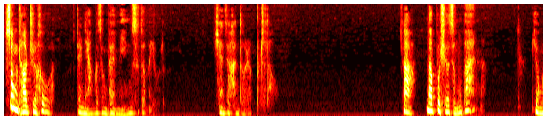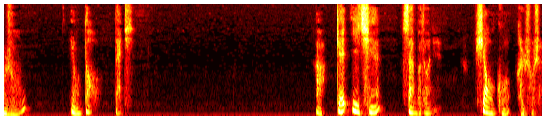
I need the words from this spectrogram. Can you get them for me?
宋朝之后啊，这两个宗派名字都没有了，现在很多人不知道。啊，那不学怎么办呢？用儒、用道这一千三百多年，效果很殊胜，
